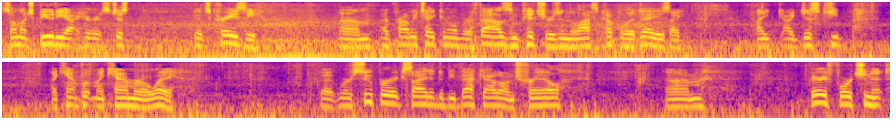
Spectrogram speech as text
so much beauty out here. It's just, it's crazy. Um, I've probably taken over a thousand pictures in the last couple of days. I, I, I just keep, I can't put my camera away. But we're super excited to be back out on trail. Um, very fortunate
